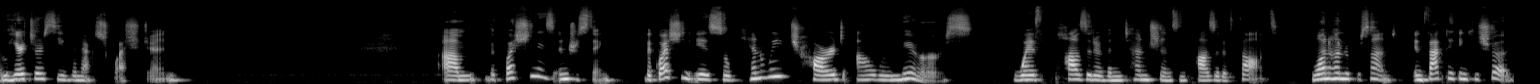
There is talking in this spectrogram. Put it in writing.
I'm here to receive the next question. Um, the question is interesting. The question is so, can we charge our mirrors with positive intentions and positive thoughts? 100%. In fact, I think you should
